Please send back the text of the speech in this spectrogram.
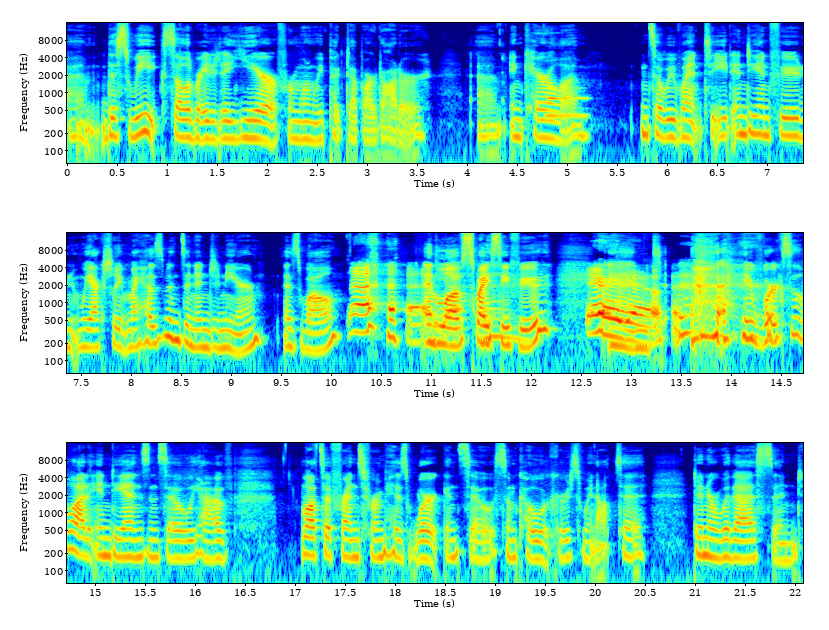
um, this week celebrated a year from when we picked up our daughter um, in Kerala. And so we went to eat Indian food. And we actually, my husband's an engineer as well and loves spicy food. there you and go he works with a lot of Indians. And so we have lots of friends from his work. And so some coworkers went out to dinner with us. And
